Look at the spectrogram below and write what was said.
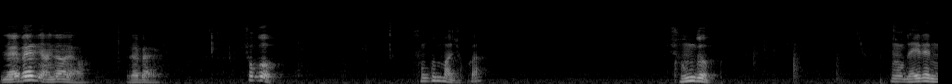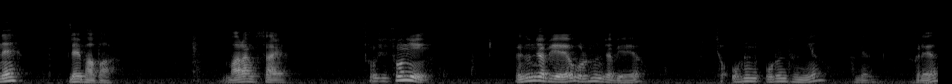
레벨이 아니라요 레벨 초급 손급 맞을까? 중급 어, 내일 했네? 내일 봐봐 마랑쌀 혹시 손이 왼손잡이에요? 오른손잡이에요? 저 오른, 오른손이요? 하면 그래요?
